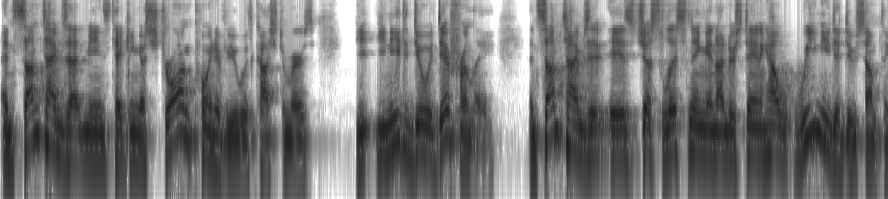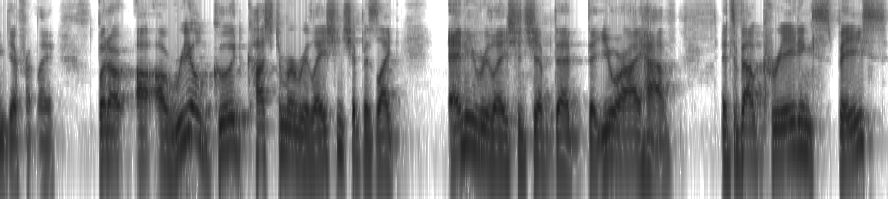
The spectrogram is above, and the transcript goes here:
And sometimes that means taking a strong point of view with customers. You, you need to do it differently. And sometimes it is just listening and understanding how we need to do something differently. But a, a, a real good customer relationship is like any relationship that, that you or I have it's about creating space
